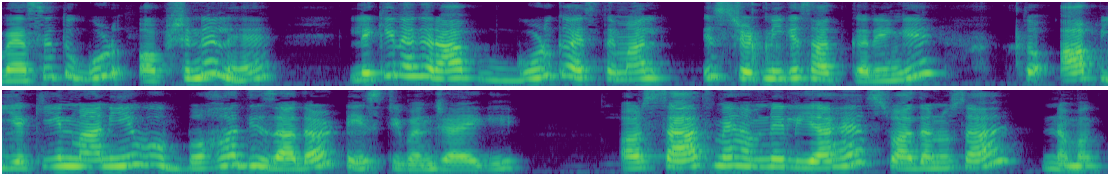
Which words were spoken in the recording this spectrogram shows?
वैसे तो गुड़ ऑप्शनल है, लेकिन अगर आप गुड़ का इस्तेमाल इस चटनी के साथ करेंगे तो आप यकीन मानिए वो बहुत ही ज़्यादा टेस्टी बन जाएगी। और साथ में हमने लिया है स्वादानुसार नमक।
